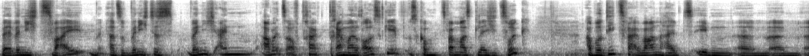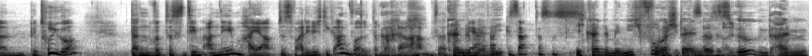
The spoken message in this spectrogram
Weil wenn ich zwei, also wenn ich das, wenn ich einen Arbeitsauftrag dreimal rausgebe, es kommt zweimal das gleiche zurück, aber die zwei waren halt eben ähm, ähm, ähm Betrüger, dann wird das System annehmen, ja, das war die richtige Antwort. Aber Ach, da hat der Mehrheit halt gesagt, dass es. Ich könnte mir nicht vorstellen, dass es irgendeinen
